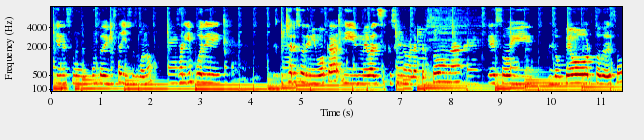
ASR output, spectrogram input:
tiene su punto de vista y eso es bueno. Alguien puede escuchar eso de mi boca y me va a decir que soy una mala persona, que soy lo peor, todo eso.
